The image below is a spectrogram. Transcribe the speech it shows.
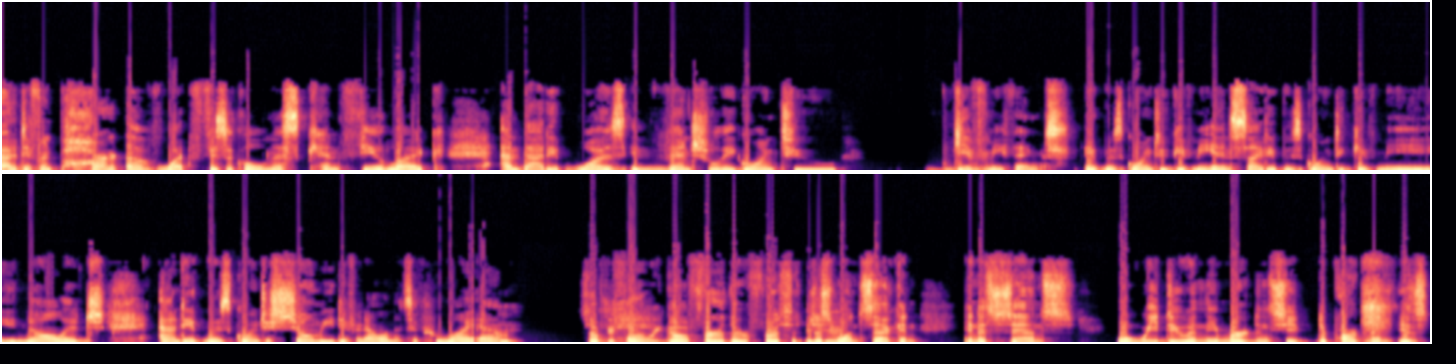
a different part of what physicalness can feel like, and that it was eventually going to give me things. It was going to give me insight. It was going to give me knowledge, and it was going to show me different elements of who I am. So, before we go further, for just mm-hmm. one second, in a sense, what we do in the emergency department is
